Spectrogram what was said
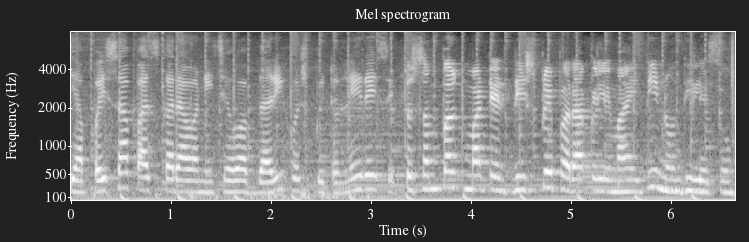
જ્યાં પૈસા પાસ કરાવવાની જવાબદારી હોસ્પિટલની રહેશે. તો સંપર્ક માટે ડિસ્પ્લે પર આપેલી માહિતી નોંધી લેશો.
